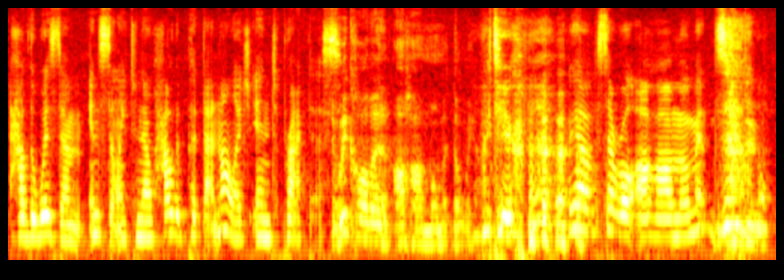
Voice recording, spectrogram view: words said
have the wisdom instantly to know how to put that knowledge into practice. And we call that an aha moment, don't we? We do. we have several aha moments. We do.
